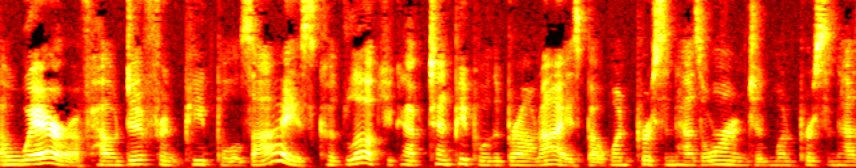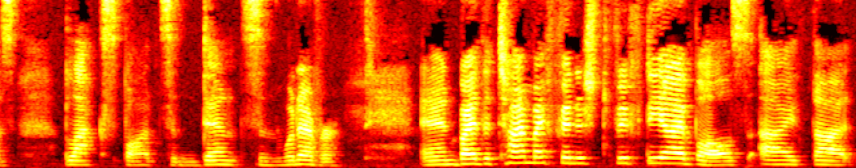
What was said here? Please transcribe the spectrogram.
aware of how different people's eyes could look. You could have 10 people with brown eyes, but one person has orange and one person has black spots and dents and whatever. And by the time I finished 50 eyeballs, I thought,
